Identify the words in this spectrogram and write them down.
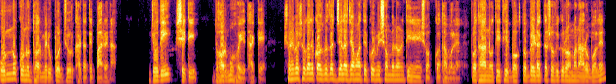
অন্য কোনো ধর্মের উপর জোর খাটাতে পারে না। যদি সেটি ধর্ম হয়ে থাকে। শনিবার সকালে কক্সবাজার জেলা জামাতের কর্মী সম্মেলনে তিনি সব কথা বলেন। প্রধান অতিথির বক্তব্যে ডাক্তার শফিকুর রহমান আরও বলেন,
